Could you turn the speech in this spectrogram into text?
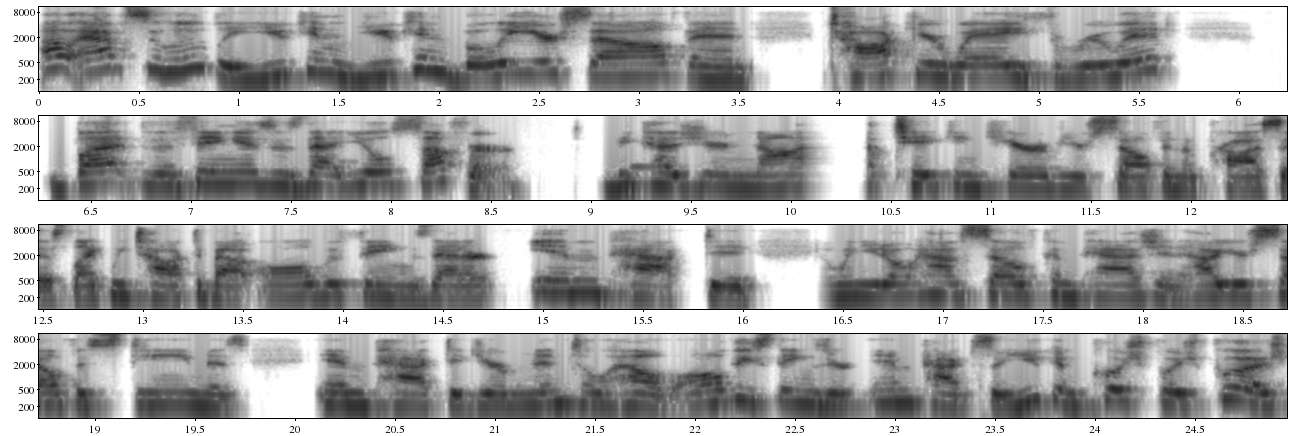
Oh, absolutely. You can you can bully yourself and talk your way through it, but the thing is, is that you'll suffer because you're not taking care of yourself in the process. Like we talked about, all the things that are impacted when you don't have self compassion, how your self esteem is impacted, your mental health, all these things are impacted. So you can push, push, push.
